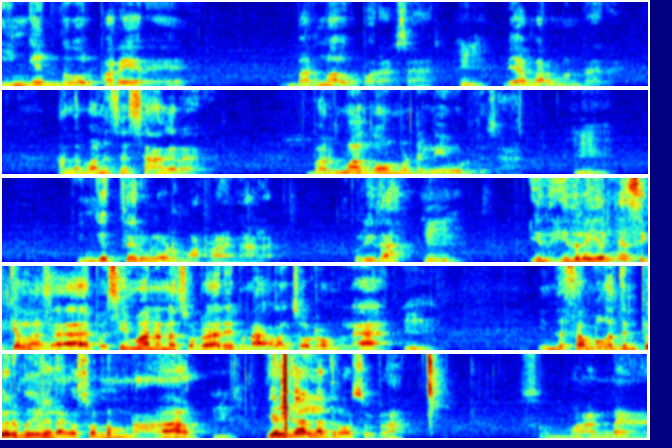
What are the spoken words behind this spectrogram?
இங்கேருந்து ஒரு பறையர் பர்மாவுக்கு போகிறார் சார். வியாபாரம் பண்ணுறாரு அந்த மனுஷன் சாகுறாரு. பர்மா கவர்மெண்ட்டு லீவ் விடுது சார். ம். இங்கே தெருவில் விட மாட்றான் எங்கால புரியுதா? ம். இது இதில் என்ன சிக்கல்லாம் சார் இப்போ சீமான் என்ன சொல்கிறாரு இப்போ நாங்களாம் சொல்கிறோம்ல இந்த சமூகத்தின் பெருமைகளை நாங்கள் சொன்னோம்னா. எங்க எல்லாத்தையும் சொல்கிறான் சும்மா அண்ணன்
